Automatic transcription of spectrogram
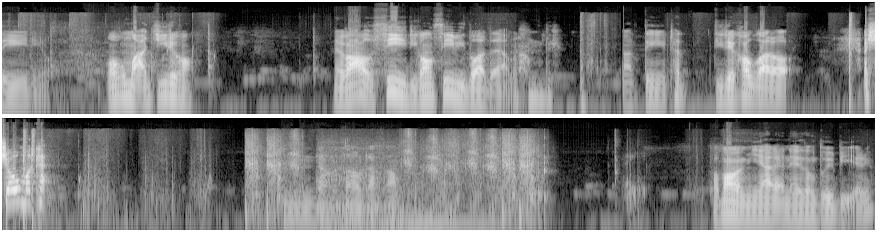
သေးနေတော့အော်ဟိုမှာအကြီးတစ်ကောင်ငါကောက်စီးဒီကောင်စီးပြီးသွားတယ်မလားမသိဘူးငါသေးထက်ဒီတစ်ခေါက်ကတော့အရှုံးမခတ် อืมဒါမသောက်ဒါဆောင်ဘာမှမမြင်ရလဲအနည်းဆုံးသွေးပြီရတယ်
